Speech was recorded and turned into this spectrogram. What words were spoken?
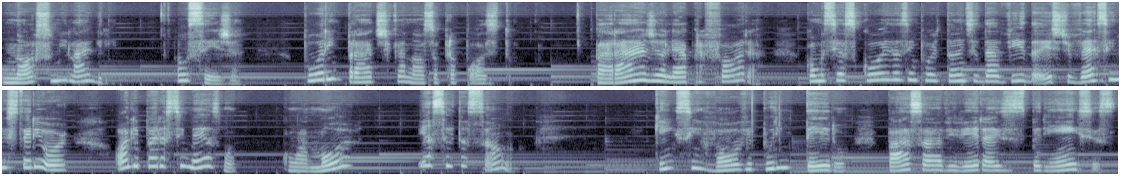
nosso milagre, ou seja, pôr em prática nosso propósito. Parar de olhar para fora como se as coisas importantes da vida estivessem no exterior. Olhe para si mesmo com amor e aceitação. Quem se envolve por inteiro passa a viver as experiências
